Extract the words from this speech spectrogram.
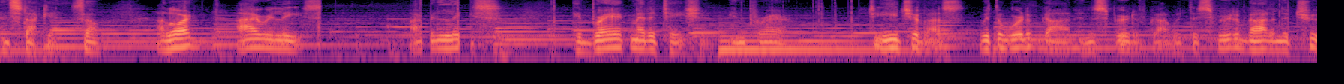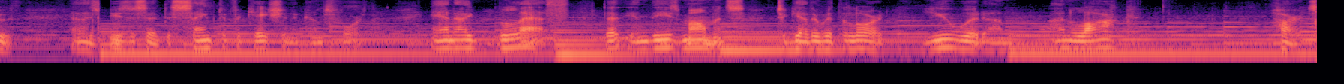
and stuck in. So, uh, Lord, I release, I release Hebraic meditation in prayer to each of us with the Word of God and the Spirit of God, with the Spirit of God and the truth. And as Jesus said, the sanctification that comes forth. And I bless that in these moments, together with the Lord, you would um, unlock hearts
